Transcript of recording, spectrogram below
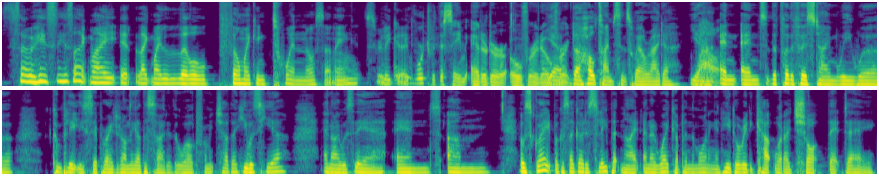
so he's he's like my it, like my little filmmaking twin or something. It's really And good. you've worked with the same editor over and over yeah, again. the whole time since Whale Rider. Yeah, Wow. and and the, for the first time we were completely separated on the other side of the world from each other. He was here, and I was there, and um, it was great because I go to sleep at night and I'd wake up in the morning and he'd already cut what I'd shot that day.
